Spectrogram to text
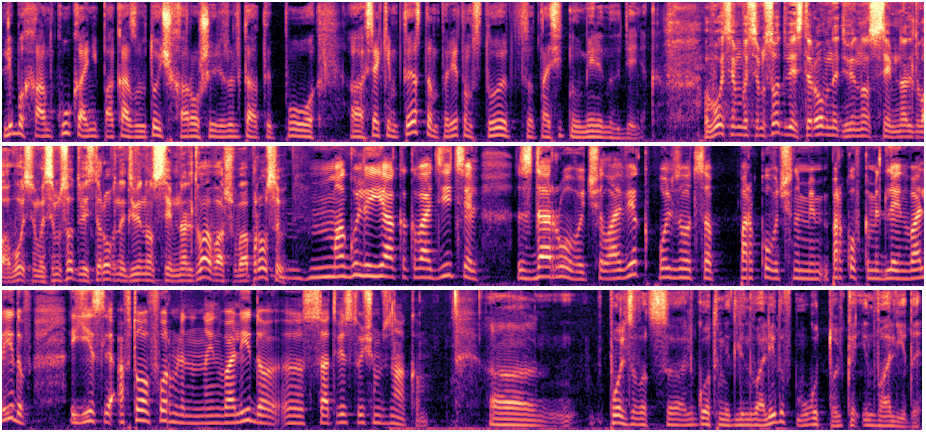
либо Hankook, они показывают очень хорошие результаты по всяким тестам, при этом стоят относительно умеренных денег. 8 800 200 ровно 9702. 8 800 200 ровно 9702. Ваши вопросы. Могу ли я, как водитель, здоровый человек, пользоваться парковочными, парковками для инвалидов, если авто оформлено на инвалида э, с соответствующим знаком? Э, пользоваться льготами для инвалидов могут только инвалиды.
